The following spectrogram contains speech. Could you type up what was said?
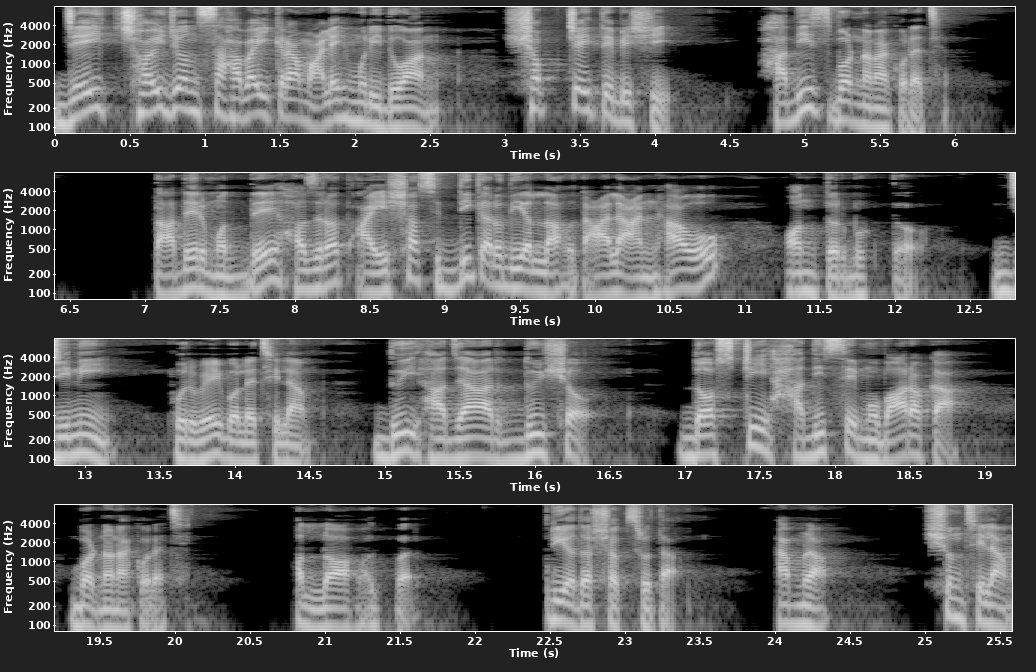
যেই ছয়জন সাহাবাইকরাম আলহমুরিদওয়ান সবচাইতে বেশি হাদিস বর্ণনা করেছেন, তাদের মধ্যে হজরত আয়েশা সিদ্দিকা আল্লাহ তালা আনহাও অন্তর্ভুক্ত, যিনি পূর্বেই বলেছিলাম দুই হাজার দুইশো দশটি হাদিসে মোবারকা বর্ণনা করেছেন। আল্লাহ আকবর। প্রিয় দর্শক, শ্রোতা আমরা শুনছিলাম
